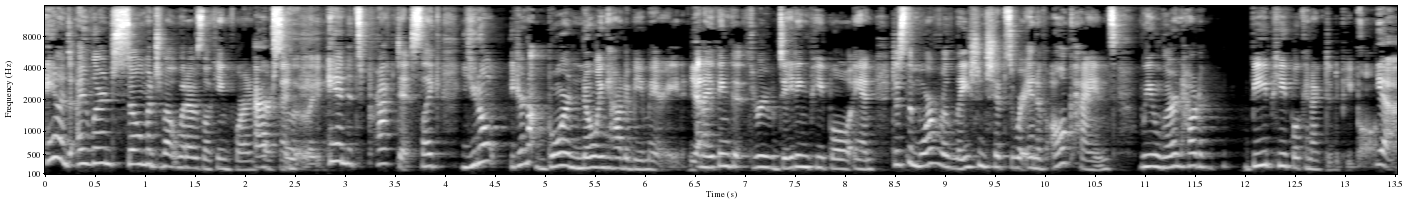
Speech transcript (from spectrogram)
And I learned so much about what I was looking for in a person. Absolutely. And it's practice. Like you don't, you're not born knowing how to be married. Yeah. And I think that through dating people and just the more relationships we're in of all kinds, we learn how to be people connected to people. Yeah.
